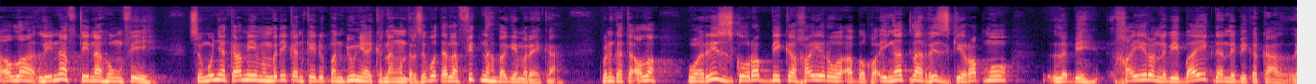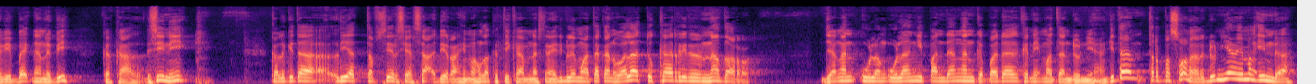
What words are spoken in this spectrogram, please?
Allah, linaftinahum fih. Sungguhnya kami memberikan kehidupan dunia kenangan tersebut adalah fitnah bagi mereka. Kemudian kata Allah, wa rizqu rabbika khairu wa abqa. Ingatlah rizki Rabbmu lebih khairun, lebih baik dan lebih kekal. Lebih baik dan lebih kekal. Di sini kalau kita lihat tafsir Syekh Sa'di rahimahullah ketika menasihati ini beliau mengatakan wala tukarrir nadhar. Jangan ulang-ulangi pandangan kepada kenikmatan dunia. Kita terpesona, dunia memang indah.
